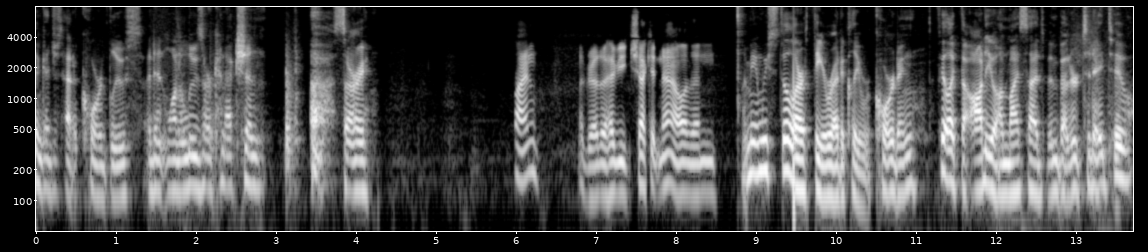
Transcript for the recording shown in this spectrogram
Think I just had a cord loose. I didn't want to lose our connection. Ah, sorry. Fine. I'd rather have you check it now than. I mean, we still are theoretically recording. I feel like the audio on my side's been better today, too.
